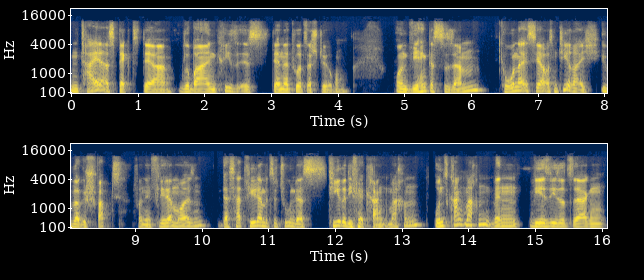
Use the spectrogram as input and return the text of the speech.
ein Teilaspekt der globalen Krise ist, der Naturzerstörung. Und wie hängt das zusammen? Corona ist ja aus dem Tierreich übergeschwappt von den Fledermäusen. Das hat viel damit zu tun, dass Tiere, die wir krank machen, uns krank machen, wenn wir sie sozusagen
